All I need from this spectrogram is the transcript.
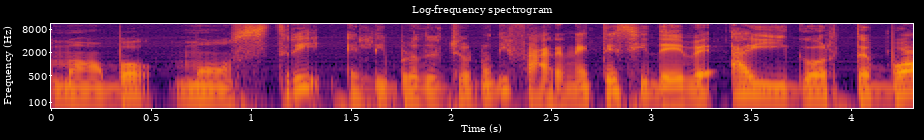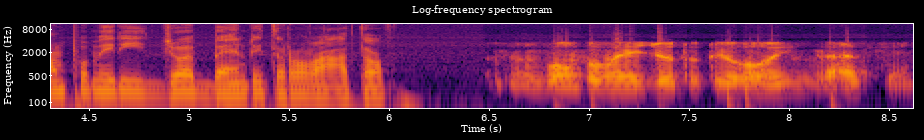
Mobo, Mostri, è il libro del giorno di Fahrenheit e si deve a Igor. Buon pomeriggio e ben ritrovato. Buon pomeriggio a tutti voi, grazie.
